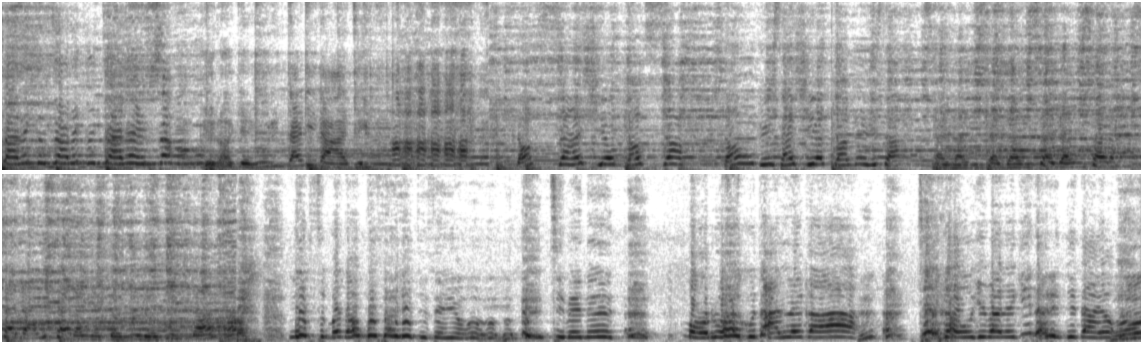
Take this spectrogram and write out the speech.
잘했군, 잘했군, 잘했어. 그러게 우리 딸이라지. 떡 사시오, 떡 사. 떡을 사시오, 떡을 사. 사랑, 사랑, 사랑, 사랑, 사랑, 사랑의 떡으로 빛나. 목숨만 한 번 살려주세요. 집에는 머루하고 달래가 제가 오기만을 기다립니다요. 어?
